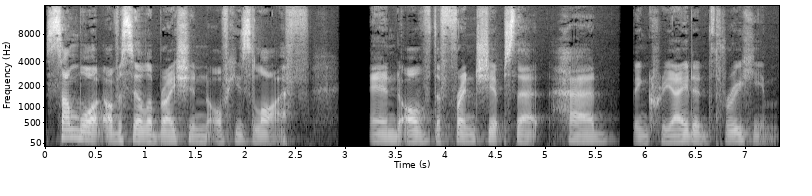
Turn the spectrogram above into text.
somewhat of a celebration of his life and of the friendships that had been created through him.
